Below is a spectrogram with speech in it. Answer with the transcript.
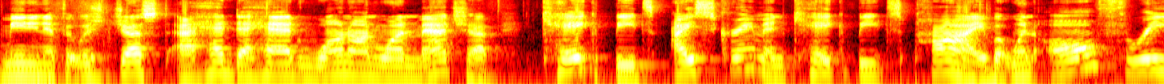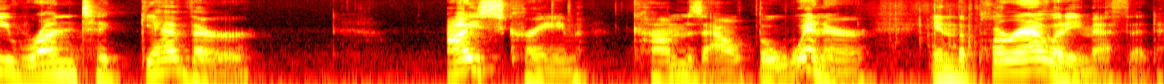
Meaning if it was just a head-to-head one-on-one matchup, cake beats ice cream and cake beats pie. But when all three run together, ice cream comes out the winner in the plurality method.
